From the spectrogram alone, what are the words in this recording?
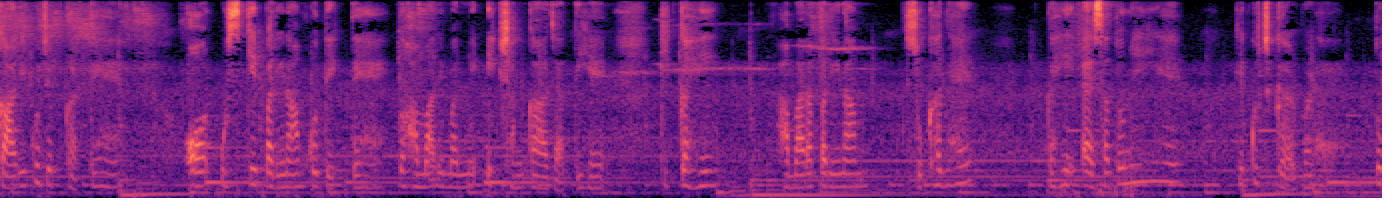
कार्य को जब करते हैं और उसके परिणाम को देखते हैं तो हमारे मन में एक शंका आ जाती है कि कहीं हमारा परिणाम सुखद है, कहीं ऐसा तो नहीं है कि कुछ गड़बड़ है। तो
